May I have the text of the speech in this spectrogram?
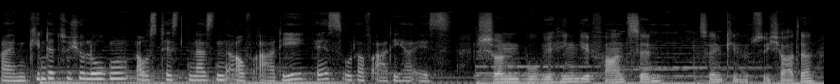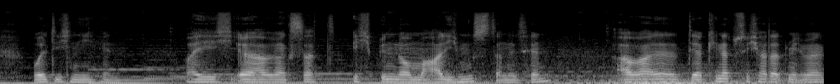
einem Kinderpsychologen austesten lassen auf ADS oder auf ADHS. Schon wo wir hingefahren sind, zu dem Kinderpsychiater, wollte ich nie hin. Weil ich äh, habe immer gesagt, ich bin normal, ich muss da nicht hin. Aber äh, der Kinderpsychiater hat mir immer,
